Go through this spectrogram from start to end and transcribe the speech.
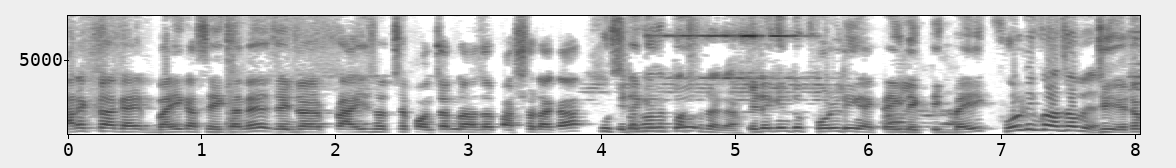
আরেকটা বাইক আছে এখানে যেটার প্রাইস হচ্ছে পঞ্চান্ন হাজার পাঁচশো টাকা। এটা কিন্তু টাকা। এটা কিন্তু ফোল্ডিং একটা ইলেকট্রিক বাইক ফোল্ডিং করা যাবে? জি এটা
